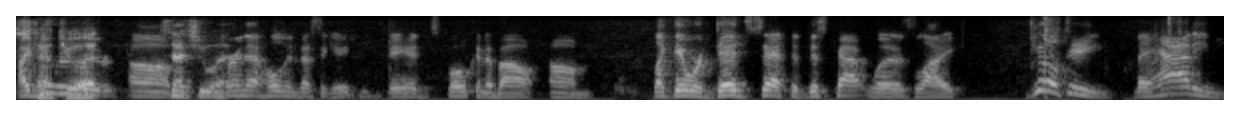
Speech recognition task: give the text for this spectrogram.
I do remember um, statuette. during that whole investigation, they had spoken about um, like they were dead set that this cat was like guilty. They had him,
